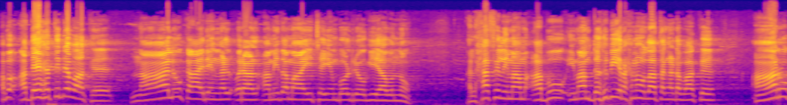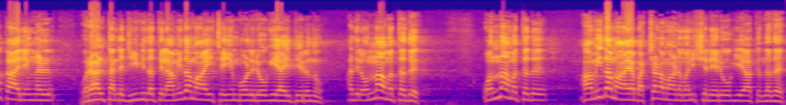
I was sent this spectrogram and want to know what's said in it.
അപ്പോൾ അദ്ദേഹത്തിന്റെ വാക്ക് നാലു കാര്യങ്ങൾ ഒരാൾ അമിതമായി ചെയ്യുമ്പോൾ രോഗിയാവുന്നു. അൽഹാഫിൽ ഇമാം അബു ഇമാം ദഹബി റഹമുല്ല തങ്ങളുടെ വാക്ക് ആറു കാര്യങ്ങൾ ഒരാൾ തന്റെ ജീവിതത്തിൽ അമിതമായി ചെയ്യുമ്പോൾ രോഗിയായിത്തീരുന്നു. അതിൽ ഒന്നാമത്തത് ഒന്നാമത്തത് അമിതമായ ഭക്ഷണമാണ് മനുഷ്യനെ രോഗിയാക്കുന്നത്.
